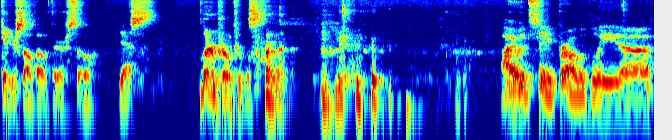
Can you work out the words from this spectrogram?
get yourself out there. So, yes, learn Pro Tools. I would say probably uh,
